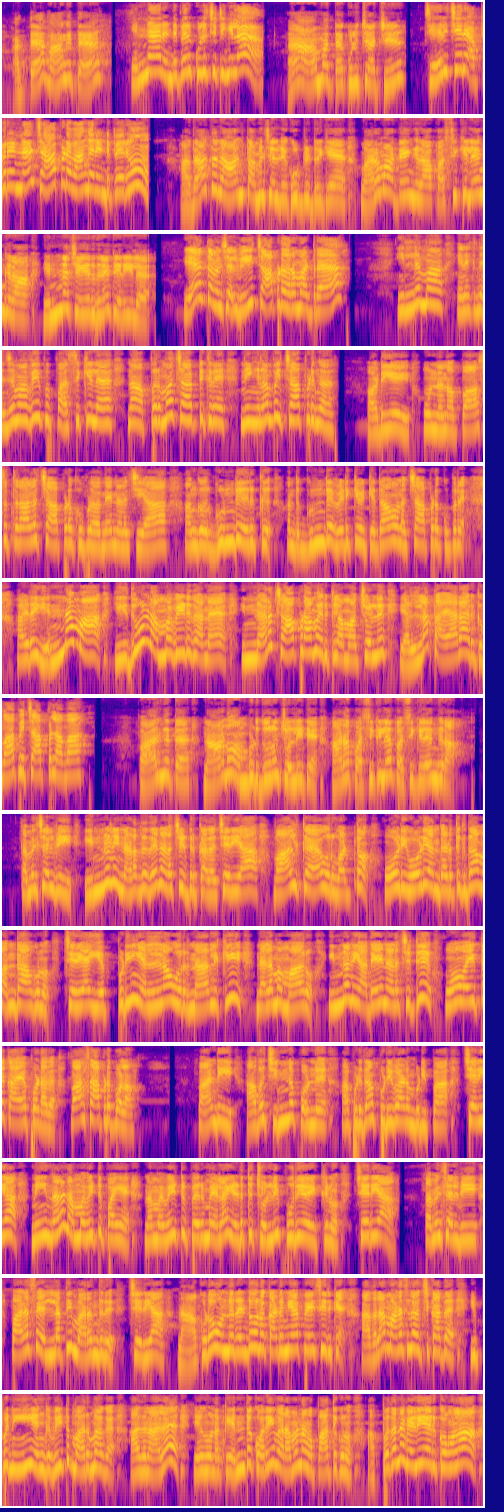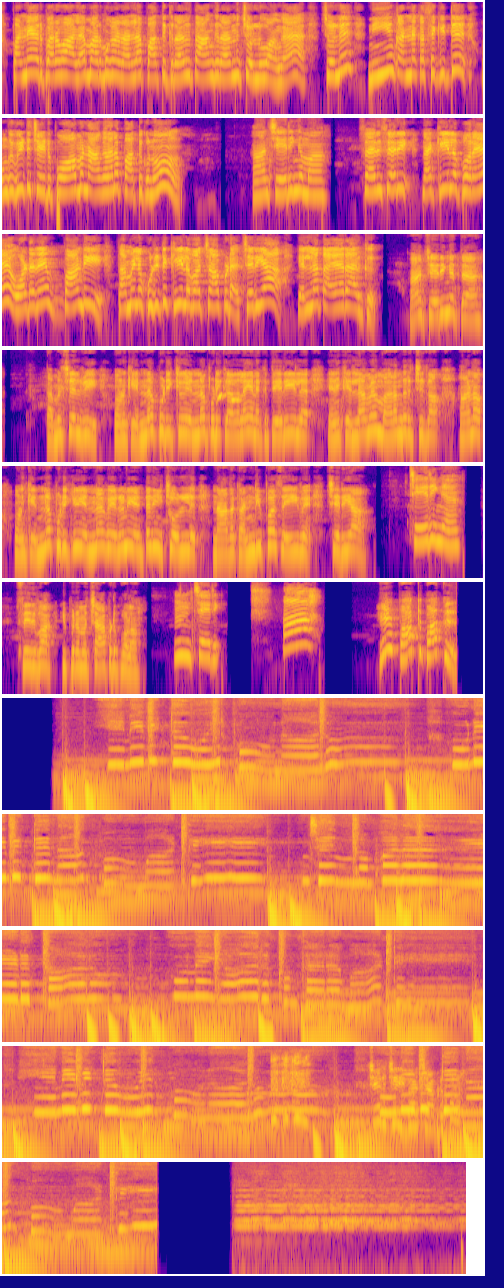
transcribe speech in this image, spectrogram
அத்தை வாங்கத்த என்ன ரெண்டு பேரும் குளிச்சிட்டீங்களா? ஆ ஆமாத்த குளிச்சாச்சு. சரி சரி. அப்புறம் என்ன? சாப்பிட வாங்க ரெண்டு பேரும். அதான் நான் தமிழ்ச்செல்வியை கூப்பிட்டுட்டு இருக்கேன். வரமாட்டேங்கிறா பசிக்கலேங்கிறான். என்ன செய்யறதுனே தெரியல. ஏன் தமிழ்ச்செல்வி சாப்பிட வர மாட்ற இல்லம்மா எனக்கு நிஜமாவே இப்ப பசிக்கல. நான் அப்புறமா சாப்பிட்டுக்கிறேன். நீங்களாம் போய் சாப்பிடுங்க. அடியே உன்னை நான் பாசத்தினால சாப்பிட கூப்பிட வந்தேன்னு நினைச்சியா? அங்க ஒரு குண்டு இருக்கு. அந்த குண்டை வெடிக்க வைக்க தான் உன்னை சாப்பிட கூப்பிடுறேன். அட என்னம்மா? இதுவும் நம்ம வீடு தானே? இந்நேரம் சாப்பிடாம இருக்கலாமா? சொல்லு. எல்லாம் தயாரா இருக்கு. வா போய் சாப்பிடலாம் வா. பாருங்க நானும் அம்புட்டு தூரம் சொல்லிட்டேன். ஆனா பசிக்கல பசிக்கலங்கிறா. தமிழ்ச்செல்வி இன்னும் நீ நடந்ததே நினச்சிட்டு இருக்காத சரியா? வாழ்க்கை ஒரு வட்டம். ஓடி ஓடி அந்த இடத்துக்கு தான் வந்தாகணும் சரியா? எப்படியும் எல்லாம் ஒரு நாளைக்கு நிலைமை மாறும். இன்னும் நீ அதே நினச்சிட்டு உன் வயிற்ற காயப்படாத. வா சாப்பிட போகலாம் பாண்டி அவ சின்ன பொண்ணு. அப்படிதான் பிடிவாடம் பிடிப்பா சரியா? நீ தானே நம்ம வீட்டு பையன். நம்ம வீட்டு பெருமையெல்லாம் எடுத்து சொல்லி புரிய வைக்கணும் சரியா? தமிழ்ச்செல்வி பழச எல்லாத்தையும் மறந்துடு சரியா? நான் கூட ஒன்று ரெண்டு உனக்கு கடுமையா பேசியிருக்கேன். அதெல்லாம் மனசுல வச்சுக்காத. இப்போ நீ எங்க வீட்டு மருமக. அதனால எங்க உனக்கு எந்த குறையும் வராம நாங்க பாத்துக்கணும். அப்பதானே வெளியே இருக்கவங்களாம் பண்ணையார் பரவாயில்ல மருமக நல்லா பாத்துக்கிறாரு தாங்குறாருன்னு சொல்லுவாங்க. சொல்லு நீயும் கண்ணை கசக்கிட்டு உங்க வீட்டு சைடு போகாம நாங்க தானே பாத்துக்கணும்? ஆ சரிங்கம்மா. சரி சரி. நான் கீழே போறேன். உடனே பாண்டி தமிழை கூட்டிட்டு கீழே வா சாப்பிட. சரியா? எல்லாம் தயாரா இருக்கு. ஆ சரிங்க அத்தை. தமிழ்ச்செல்வி உனக்கு என்ன பிடிக்கும் என்ன பிடிக்காதெல்லாம் எனக்கு தெரியல. எனக்கு எல்லாமே மறந்துருச்சு தான் ஆனா உனக்கு என்ன பிடிக்கும் என்ன வேணும்னு என்கிட்ட நீ சொல்லு. நான் அதை கண்டிப்பா செய்வேன். சரியா? சரிங்க. சரி வா. இப்ப நம்ம சாப்பிட போலாம். ம் சரி. ஏய் பாத்து பாத்து. என்னை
